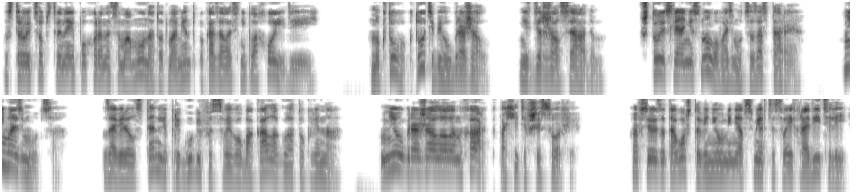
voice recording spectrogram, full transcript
Устроить собственные похороны самому на тот момент показалось неплохой идеей. «Но кто, кто тебе угрожал?» – не сдержался Адам. «Что, если они снова возьмутся за старое?» «Не возьмутся», – заверил Стэнли, пригубив из своего бокала глоток вина. «Мне угрожал Алан Харт, похитивший Софи. А все из-за того, что винил меня в смерти своих родителей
